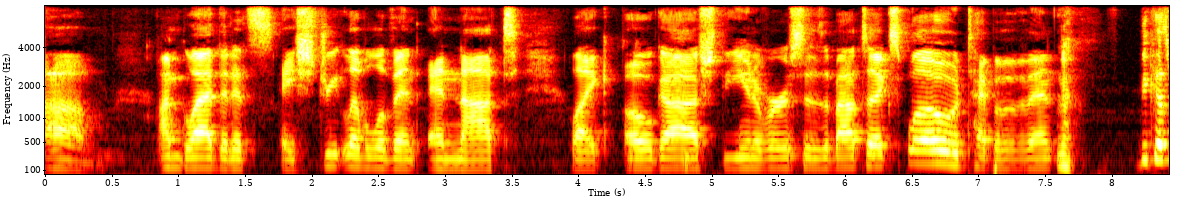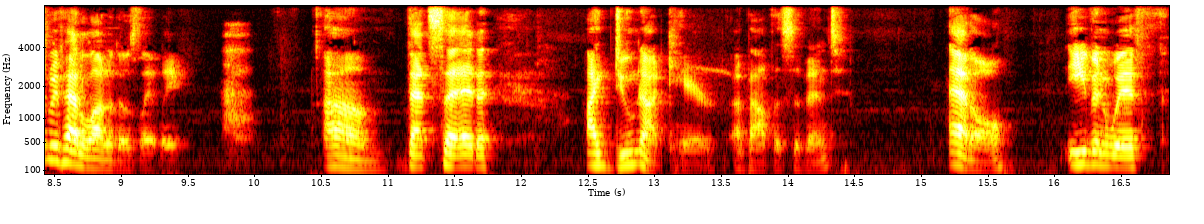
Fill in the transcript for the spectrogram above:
um, I'm glad that it's a street level event and not like, oh gosh, the universe is about to explode type of event, because we've had a lot of those lately. Um, that said, I do not care about this event at all. Even with,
